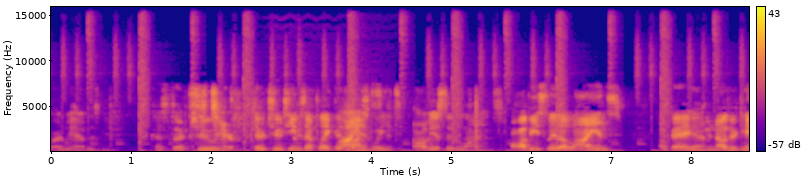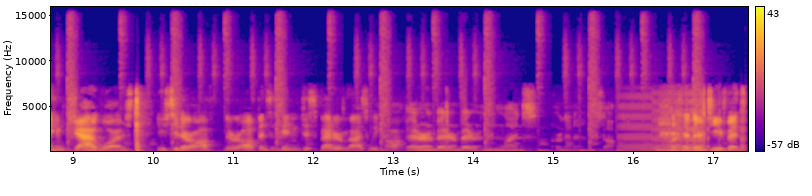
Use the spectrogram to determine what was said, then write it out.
Why do we have this game? Because they're two. They're two teams that played good Lions. last week. It's obviously the Lions. Obviously, the Lions. Okay, Yeah. another game. Jaguars. You see their off their offense is getting just better as we talk. Better and better and better, and the Lions are gonna stop. their defense.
